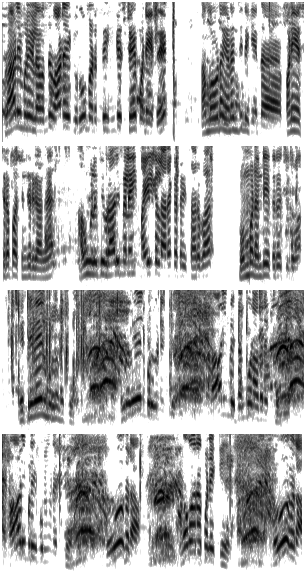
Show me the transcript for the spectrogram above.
விராலிமலையில வந்து வாடகைக்கு ரூம் எடுத்து இங்கே ஸ்டே பண்ணிட்டு நம்மளோட இணைஞ்சு இன்னைக்கு இந்த பணியை சிறப்பா செஞ்சிருக்காங்க. அவங்களுக்கு ராலிமலை மயில்கள் அறக்கட்டளை சார்பா ரொம்ப நன்றியை தெரிவிச்சுக்கிறோம். வெற்றிவேல் முருகனுக்கு வெற்றிவேல் முருகனுக்கு காளிமலை சண்முகநாதனுக்கு காளிமலை முருகனுக்கு ரோகரா உழவார பணிக்கு ரோகரா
